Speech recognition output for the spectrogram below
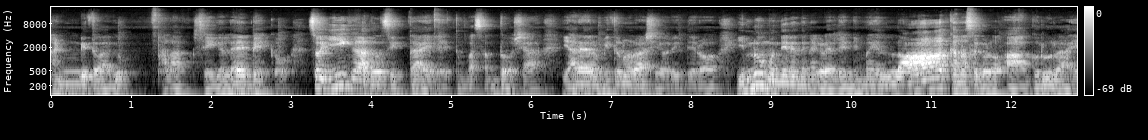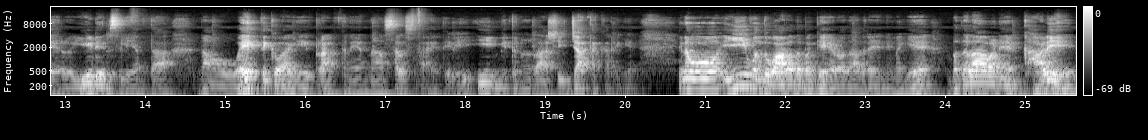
ಖಂಡಿತವಾಗಿಯೂ ಫಲ ಸಿಗಲೇಬೇಕು. ಸೊ ಈಗ ಅದು ಸಿಗ್ತಾ ಇದೆ. ತುಂಬ ಸಂತೋಷ. ಯಾರ್ಯಾರು ಮಿಥುನ ರಾಶಿಯವರಿದ್ದೀರೋ, ಇನ್ನೂ ಮುಂದಿನ ದಿನಗಳಲ್ಲಿ ನಿಮ್ಮ ಎಲ್ಲ ಕನಸುಗಳು ಆ ಗುರುರಾಯರು ಈಡೇರಿಸಲಿ ಅಂತ ನಾವು ವೈಯಕ್ತಿಕವಾಗಿ ಪ್ರಾರ್ಥನೆಯನ್ನು ಸಲ್ಲಿಸ್ತಾ ಇದ್ದೀವಿ ಈ ಮಿಥುನ ರಾಶಿ ಜಾತಕರಿಗೆ. ಇನ್ನು ಈ ಒಂದು ವಾರದ ಬಗ್ಗೆ ಹೇಳೋದಾದರೆ ನಿಮಗೆ ಬದಲಾವಣೆಯ ಗಾಳಿ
